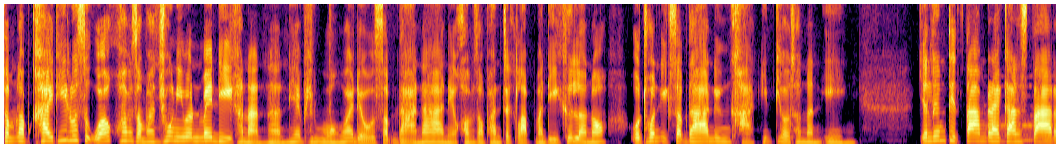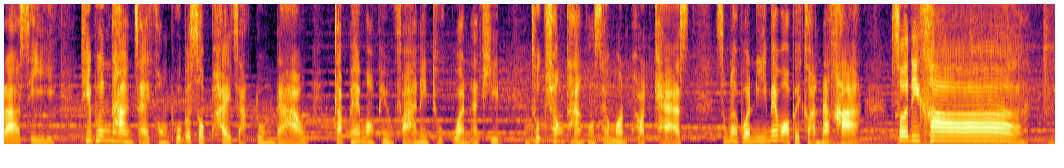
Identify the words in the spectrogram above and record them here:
สำหรับใครที่รู้สึกว่าความสัมพันธ์ช่วงนี้มันไม่ดีขนาดนั้นเนี่ยพิมพ์มองว่าเดี๋ยวสัปดาห์หน้าเนี่ยความสัมพันธ์จะกลับมาดีขึ้นแล้วเนาะอดทนอีกสัปดาห์หนึ่งค่ะนิดเดียวเท่านั้นเอง อย่าลืมติดตามรายการสตาร์ราศีที่พึ่งทางใจของผู้ประสบภัยจากดวงดาว กับแม่หมอพิมฟ้าในทุกวันอาทิตย์ ทุกช่องทางของ s ซ l m o n Podcast สำหรับวันนี้แม่หมอไปก่อนนะคะ สวัสดีค่ะ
